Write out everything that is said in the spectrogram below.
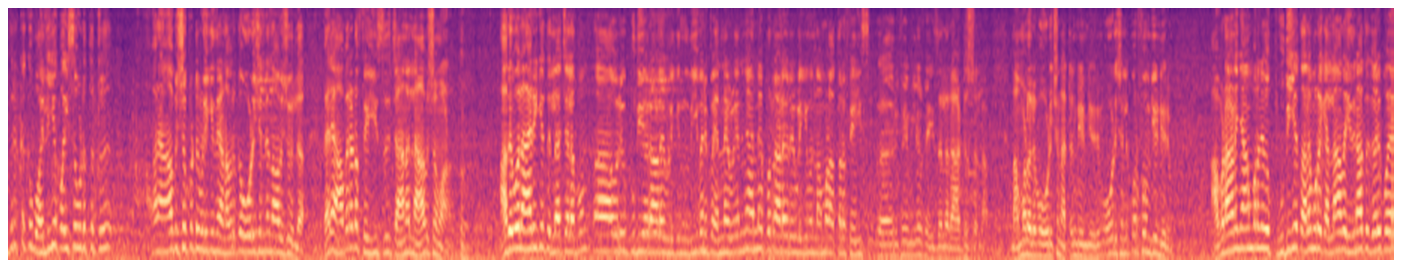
ഇവർക്കൊക്കെ വലിയ പൈസ കൊടുത്തിട്ട് അവൻ ആവശ്യപ്പെട്ട് വിളിക്കുന്നതാണ്. അവർക്ക് ഓഡിഷന്റെ ഒന്നും ആവശ്യമില്ല. കാര്യം അവരുടെ ഫേസ് ചാനലിന് ആവശ്യമാണ്. അതുപോലെ ആയിരിക്കത്തില്ല. ചിലപ്പം ഒരു പുതിയ ഒരാളെ വിളിക്കുന്നത് ഈവൻ ഇപ്പോൾ എന്നെ ഞാൻ എന്നെ ഇപ്പോൾ ഒരാളെ വിളിക്കുമ്പോൾ നമ്മൾ അത്ര ഫേസ് ഒരു ഫെമിലിയർ ഫേസ് അല്ല ഒരു ആർട്ടിസ്റ്റ് അല്ല. നമ്മൾ ഓഡിഷൻ അറ്റൻഡ് ചെയ്യേണ്ടി വരും ഓഡിഷനിൽ പെർഫോം ചെയ്യേണ്ടി വരും. അവിടെയാണ് ഞാൻ പറഞ്ഞത് പുതിയ തലമുറയ്ക്ക് അല്ലാതെ ഇതിനകത്ത് കയറിപ്പോയ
